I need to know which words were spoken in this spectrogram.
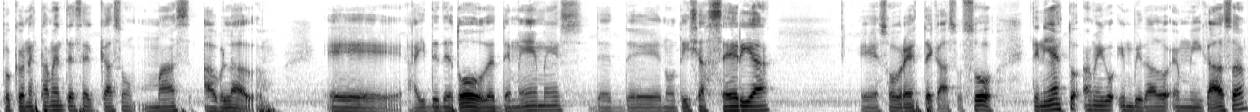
porque honestamente es el caso más hablado. Eh, hay desde todo, desde memes, desde noticias serias eh, sobre este caso. So, tenía estos amigos invitados en mi casa,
